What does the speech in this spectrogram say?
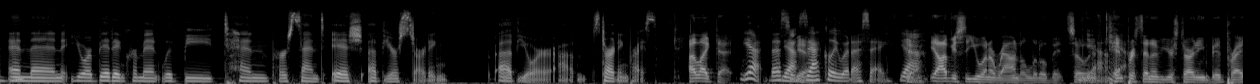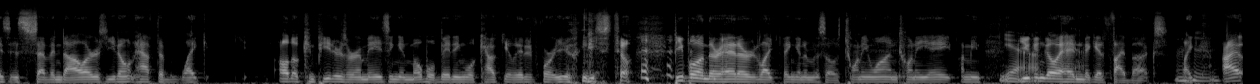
Mm-hmm. And then your bid increment would be 10% ish of your starting of your um, starting price. i like that Yeah, that's Yeah. exactly what I say. Yeah. Yeah, obviously you want to round a little bit. So Yeah. if ten percent of your starting bid price is seven dollars, you don't have to like. Although computers are amazing and mobile bidding will calculate it for you, you still people in their head are like thinking to themselves 21, 28. I mean, Yeah. you can go ahead and make it five bucks. Like mm-hmm. I,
